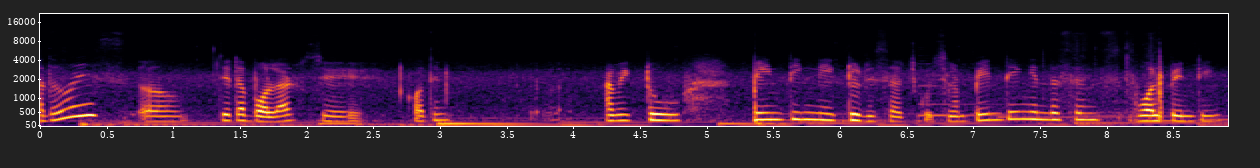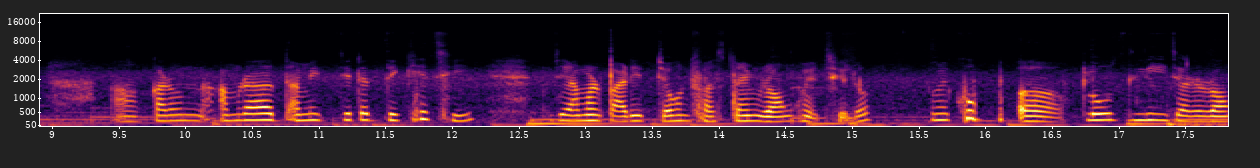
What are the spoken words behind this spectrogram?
otherwise যেটা বলার যে কদিন, আমি একটু পেন্টিং নিয়ে একটু রিসার্চ করছিলাম। Painting in the sense wall painting কারণ আমরা, আমি যেটা দেখেছি যে আমার বাড়ির যখন ফার্স্ট টাইম রং হয়েছিল, আমি খুব ক্লোজলি যারা রং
